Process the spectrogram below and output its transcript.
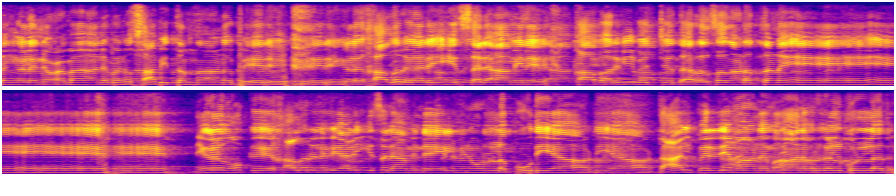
തങ്ങൾ സാബിത്ത് എന്നാണ് പേര്. നിങ്ങൾ ഖബർ അലൈഹിസ്സലാമിന് ഖബറിൽ വെച്ച് ദർസ് നടത്തണേ. നിങ്ങൾ നോക്ക് ഖദർ നബി അലി ഇസ്ലാമിന്റെ ഇൽമിനോടുള്ള പൂതിയാണ് താല്പര്യമാണ് മഹാനവർകൾക്കുള്ളത്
